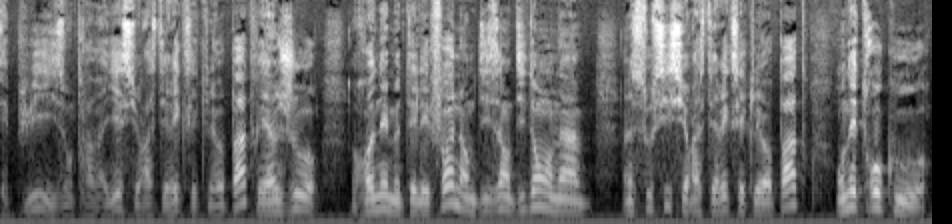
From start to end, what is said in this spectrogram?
et puis ils ont travaillé sur Astérix et Cléopâtre. Et un jour, René me téléphone en me disant Dis donc, on a un, souci sur Astérix et Cléopâtre, on est trop court.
